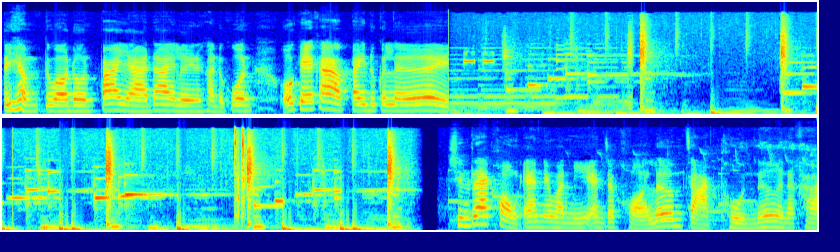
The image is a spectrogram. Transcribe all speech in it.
เตรียมตัวโดนป้ายยาได้เลยนะคะทุกคน โอเคค่ะ ไปดูกันเลย ชิ้นแรกของแอนในวันนี้แอนจะขอเริ่มจากโทนเนอร์นะคะ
